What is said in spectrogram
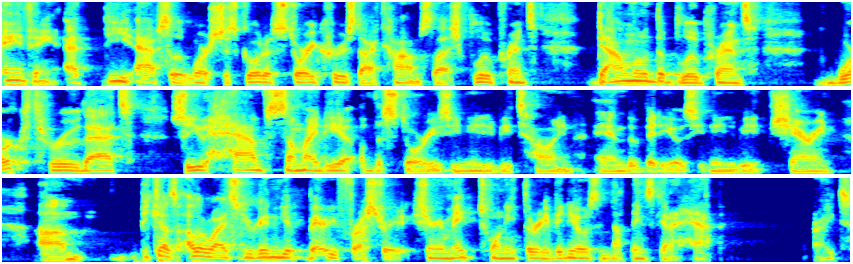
anything at the absolute worst, just go to storycrews.com slash blueprint, download the blueprint, work through that so you have some idea of the stories you need to be telling and the videos you need to be sharing um, because otherwise you're going to get very frustrated because you're going to make 20 30 videos and nothing's going to happen right?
